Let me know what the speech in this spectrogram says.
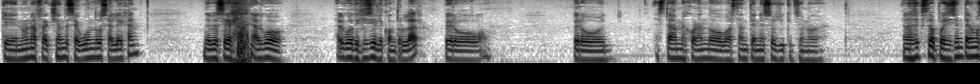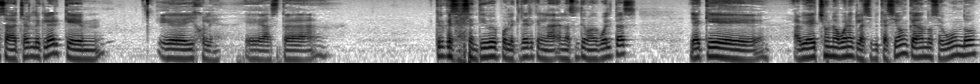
que en una fracción de segundo se alejan, debe ser algo, algo difícil de controlar, pero, pero está mejorando bastante en eso Yuki Tsunoda. En la sexta posición tenemos a Charles Leclerc que eh, híjole, eh, hasta creo que se sentido por Leclerc en, la, en las últimas vueltas, ya que había hecho una buena clasificación, quedando segundo.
